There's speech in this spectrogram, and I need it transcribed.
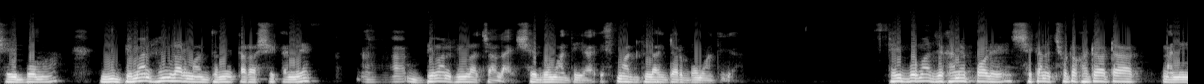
সেই বোমা, বিমান হামলার মাধ্যমে তারা সেখানে বিমান হামলা চালায় সেই বোমা দিয়া স্মার্ট গ্লাইডার বোমা দিয়া। সেই বোমা যেখানে পড়ে, সেখানে ছোটখাটো একটা মানে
